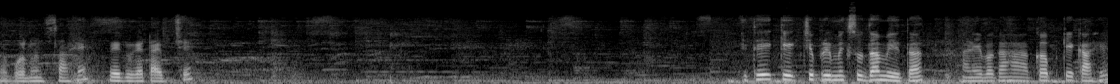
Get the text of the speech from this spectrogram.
बलून्स आहे वेगवेगळ्या टाईपचे इथे केकचे प्रिमिक्ससुद्धा मिळतात. आणि बघा हा कप केक आहे.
